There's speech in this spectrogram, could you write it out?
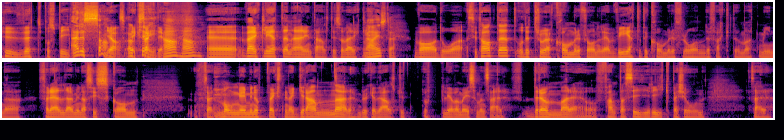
Huvudet på spik. Är det sant? Ja, Okej. exakt det. Ja, ja. Eh, verkligheten är inte alltid så verklig. ja, just det. Var då citatet och det tror jag kommer ifrån, eller jag vet att det kommer ifrån det faktum att mina föräldrar, mina syskon, så här, många i min uppväxt, mina grannar brukade alltid uppleva mig som en så här drömmare och fantasirik person. Så här,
